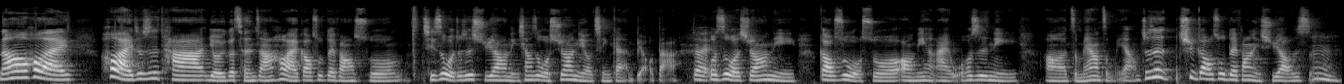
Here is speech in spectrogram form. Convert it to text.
然后后来，后来就是他有一个成长，后来告诉对方说，其实我就是需要你，像是我需要你有情感的表达，对，或是我希望你告诉我说，哦，你很爱我，或是你呃怎么样怎么样，就是去告诉对方你需要的是什么，嗯，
